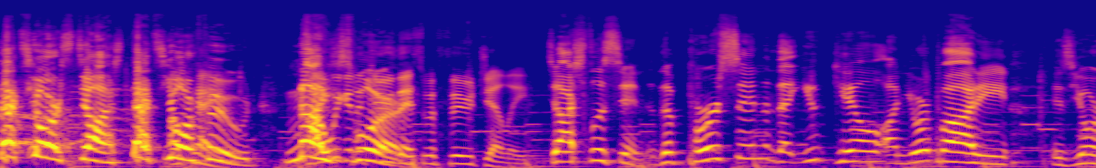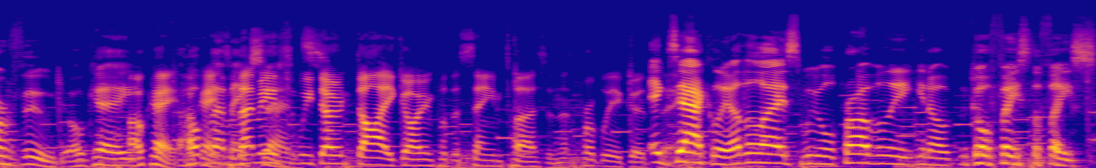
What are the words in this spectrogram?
That's yours, Josh. That's your Okay. food. How Nice are we gonna work. do this with food jelly? Josh, listen. The person that you kill on your body is your food, okay? Okay, I hope okay. that so that means sense. we don't die going for the same person. That's probably a good thing. Exactly. Otherwise, we will probably, you know, go, face to face,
